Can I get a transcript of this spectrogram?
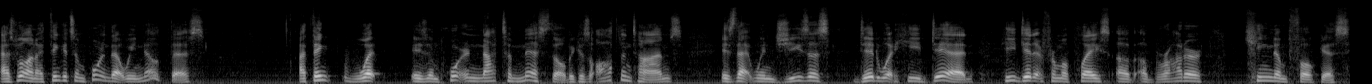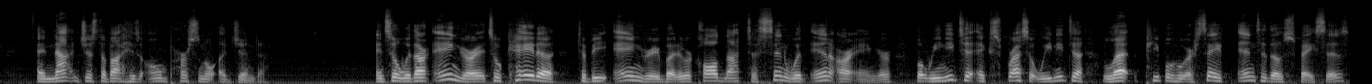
as well. And I think it's important that we note this. I think what is important not to miss, though, because oftentimes is that when Jesus did what he did, he did it from a place of a broader kingdom focus and not just about his own personal agenda. And so with our anger, it's okay to, to be angry, but we're called not to sin within our anger, but we need to express it. We need to let people who are safe into those spaces.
